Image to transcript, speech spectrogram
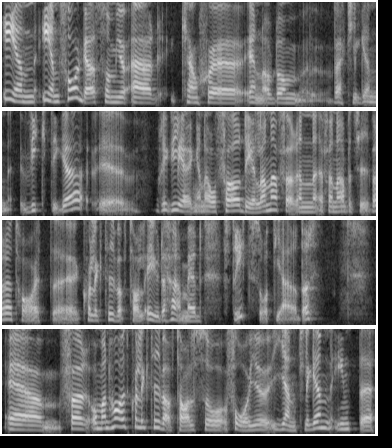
en, en fråga som ju är kanske en av de verkligen viktiga eh, regleringarna och fördelarna för en, för en arbetsgivare att ha ett eh, kollektivavtal är ju det här med stridsåtgärder. Ehm, för om man har ett kollektivavtal så får ju egentligen inte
